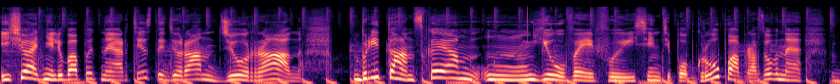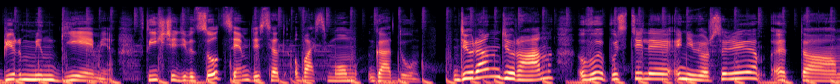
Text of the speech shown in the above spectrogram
Еще одни любопытные артисты Duran Duran. Британская New Wave и синти-поп группа, образованная в Бирмингеме в 1978 году. Дюран Дюран выпустили Anniversary, это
